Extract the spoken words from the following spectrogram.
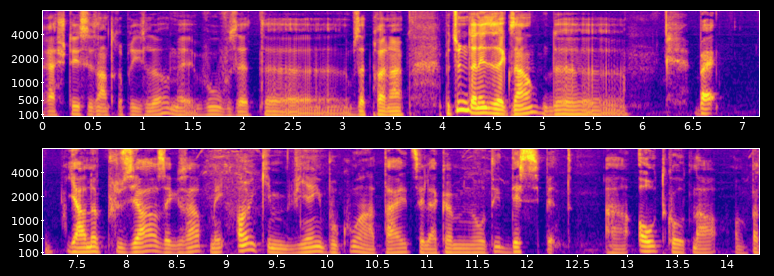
racheter ces entreprises-là. Mais vous, vous êtes, euh, vous êtes preneur. Peux-tu nous donner des exemples de. Ben, il y en a plusieurs exemples, mais un qui me vient beaucoup en tête, c'est la communauté d'Essipit, en Haute-Côte-Nord, pas,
